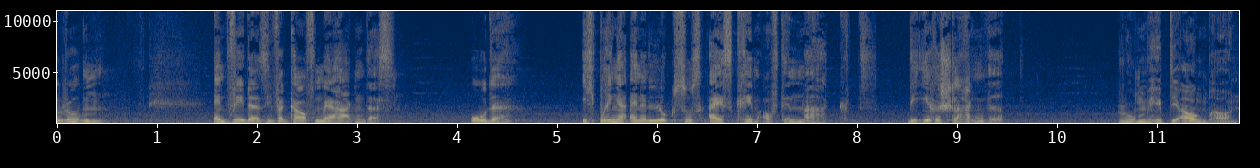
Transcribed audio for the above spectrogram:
Ruben, entweder Sie verkaufen mehr Hagen das, oder ich bringe eine Luxus-Eiscreme auf den Markt, die Ihre schlagen wird. Ruben hebt die Augenbrauen.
